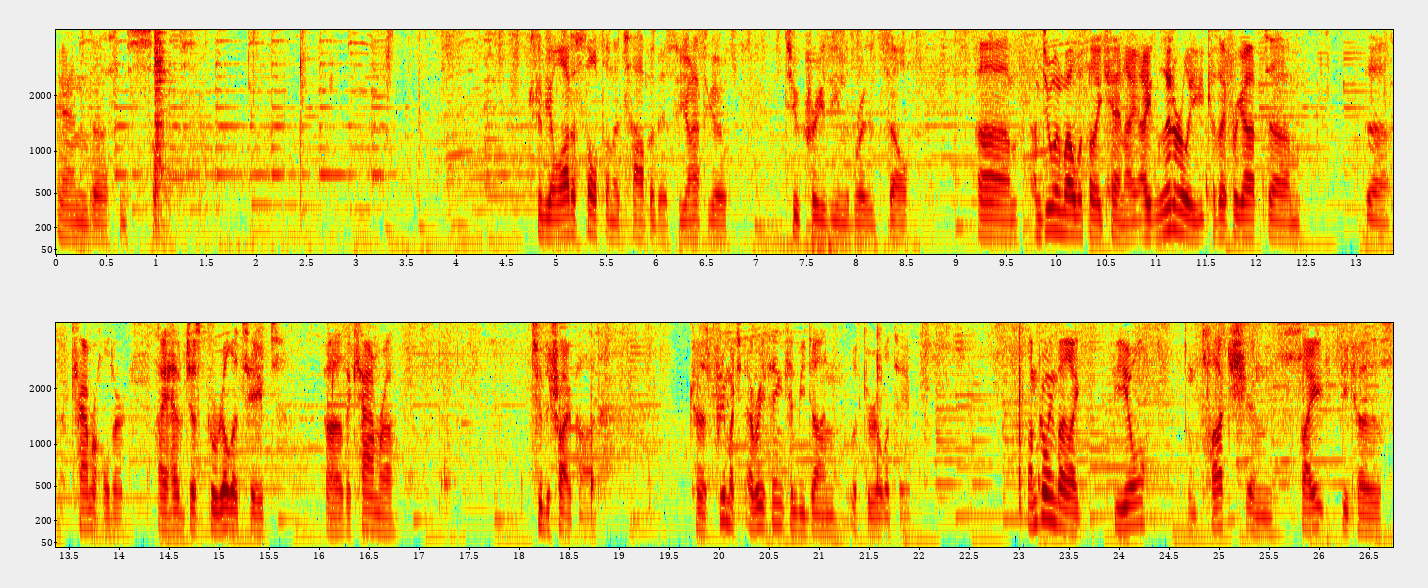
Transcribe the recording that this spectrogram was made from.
And uh, some salt. There's gonna be a lot of salt on the top of it, so you don't have to go too crazy in the bread itself. Um, I'm doing well with what I can. I, I literally, because I forgot um, the camera holder, I have just Gorilla taped uh, the camera to the tripod because pretty much everything can be done with Gorilla Tape. I'm going by like feel and touch and sight because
